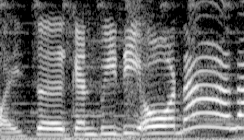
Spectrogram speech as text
ว้เจอกันวิดีโอหน้า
